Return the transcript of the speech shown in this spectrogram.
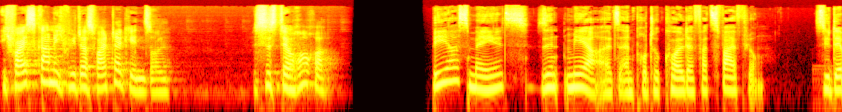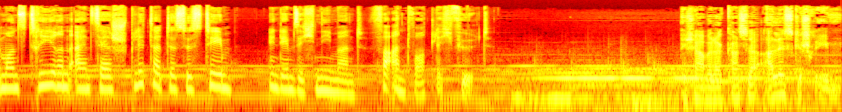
Ich weiß gar nicht, wie das weitergehen soll. Es ist der Horror. Beas Mails sind mehr als ein Protokoll der Verzweiflung. Sie demonstrieren ein zersplittertes System, in dem sich niemand verantwortlich fühlt. Ich habe der Kasse alles geschrieben.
